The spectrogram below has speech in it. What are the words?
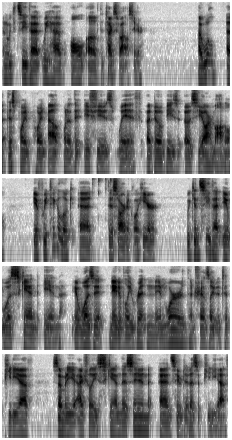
and we can see that we have all of the text files here. I will at this point point out one of the issues with Adobe's OCR model. If we take a look at this article here, we can see that it was scanned in. It wasn't natively written in Word, then translated to PDF. Somebody actually scanned this in and saved it as a PDF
